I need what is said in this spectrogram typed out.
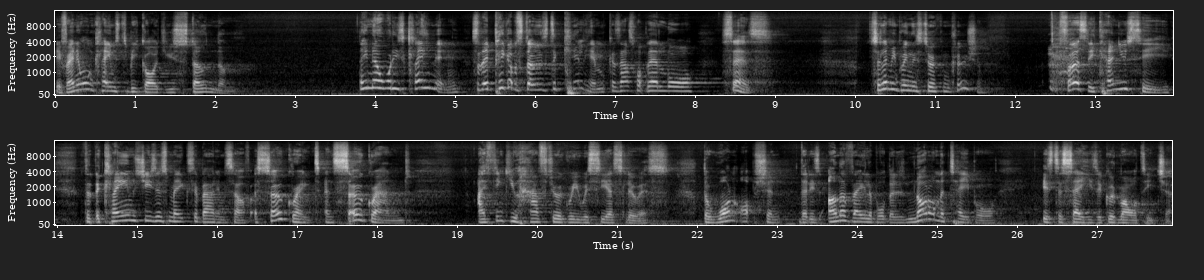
"If anyone claims to be God, you stone them." They know what he's claiming, so they pick up stones to kill him because that's what their law says. So let me bring this to a conclusion. Firstly, can you see that the claims Jesus makes about himself are so great and so grand? I think you have to agree with C.S. Lewis. The one option that is unavailable, that is not on the table, is to say he's a good moral teacher.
